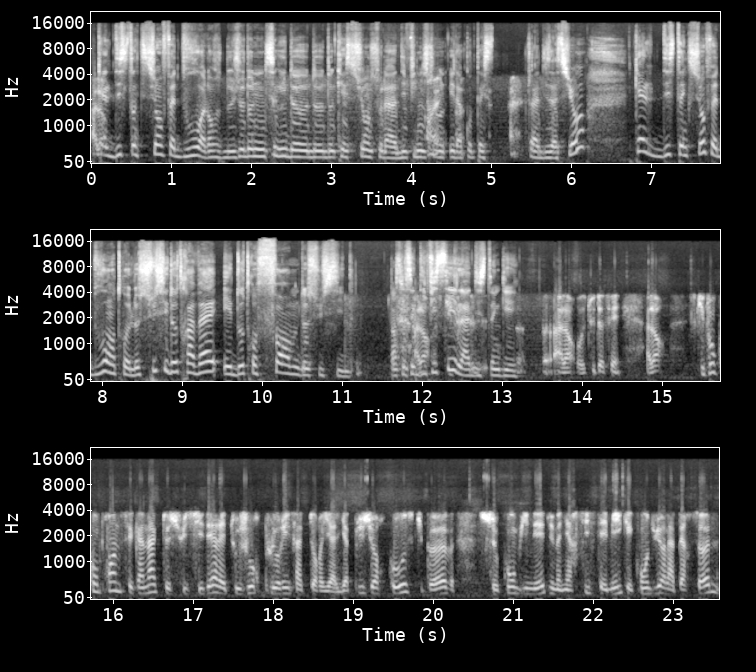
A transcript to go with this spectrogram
Alors- quelle distinction faites-vous? Alors, je je donne une série de, de- de questions sur la définition Ouais. et la contextualisation. Quelle distinction faites-vous entre le suicide au travail et d'autres formes de suicide Parce que c'est difficile à distinguer. Euh, Alors, euh, tout à fait. Alors, ce qu'il faut comprendre, c'est qu'un acte suicidaire est toujours plurifactoriel. Il y a plusieurs causes qui peuvent se combiner d'une manière systémique et conduire la personne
